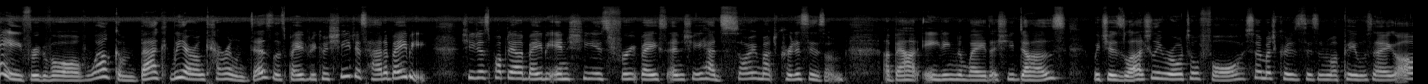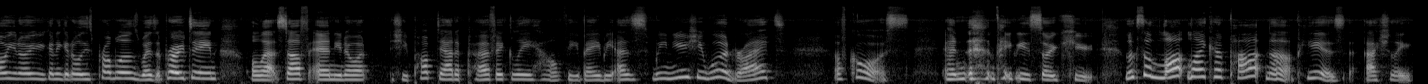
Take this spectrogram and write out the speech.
Hey, Frugivore, welcome back. We are on Caroline Deisler's page because she just had a baby. She just popped out a baby and she is fruit based and she had so much criticism about eating the way that she does, which is largely raw till four. So much criticism of people saying, oh, you know, you're going to get all these problems, where's the protein, all that stuff. And you know what? She popped out a perfectly healthy baby as we knew she would, right? Of course. And baby is so cute. Looks a lot like her partner, Piers, actually.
